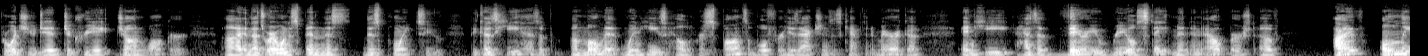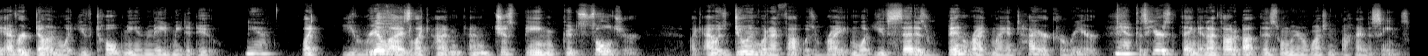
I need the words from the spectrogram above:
for what you did to create John Walker, uh, and that's where I want to spend this this point to because he has a, a moment when he's held responsible for his actions as Captain America, and he has a very real statement and outburst of, "I've only ever done what you've told me and made me to do." Yeah. like you realize like I'm I'm just being a good soldier. Like I was doing what I thought was right and what you've said has been right my entire career. Yeah. Cuz here's the thing and I thought about this when we were watching the behind the scenes.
